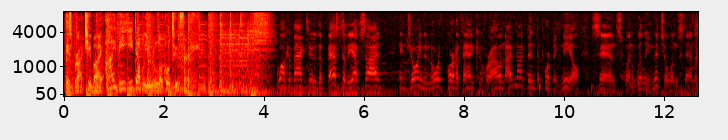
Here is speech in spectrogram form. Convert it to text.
is brought to you by IBEW Local 230. Welcome back to the best of the upside, enjoying the north part of Vancouver Island. I've not been to Port McNeill since when Willie Mitchell won the Stanley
